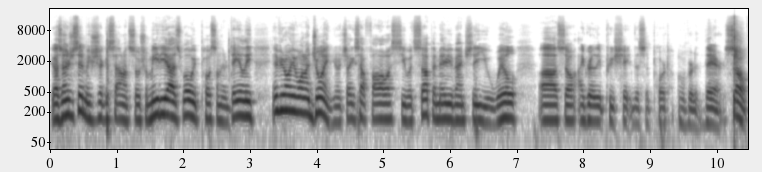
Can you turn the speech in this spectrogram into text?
you guys are interested, make sure you check us out on social media as well. We post on there daily. And if you don't even want to join, you know, check us out, follow us, see what's up, and maybe eventually you will. Uh, so I greatly appreciate the support over there. So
